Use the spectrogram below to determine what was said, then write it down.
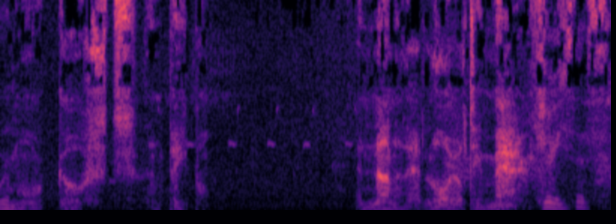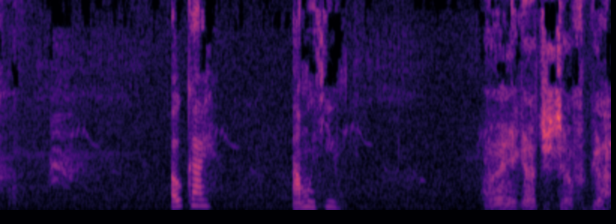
We're more ghosts than people. And none of that loyalty matters. Jesus. Okay. I'm with you. Well, then you got yourself a gun.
